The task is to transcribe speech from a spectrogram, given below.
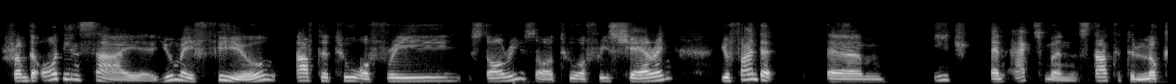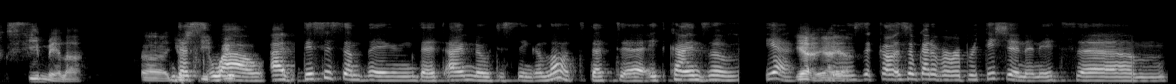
from the audience side, you may feel after two or three stories or two or three sharing, you find that um, each enactment started to look similar. Uh, That's see, wow. I, this is something that I'm noticing a lot. That uh, it kinds of yeah yeah yeah there's yeah. A, some kind of a repetition and it's um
